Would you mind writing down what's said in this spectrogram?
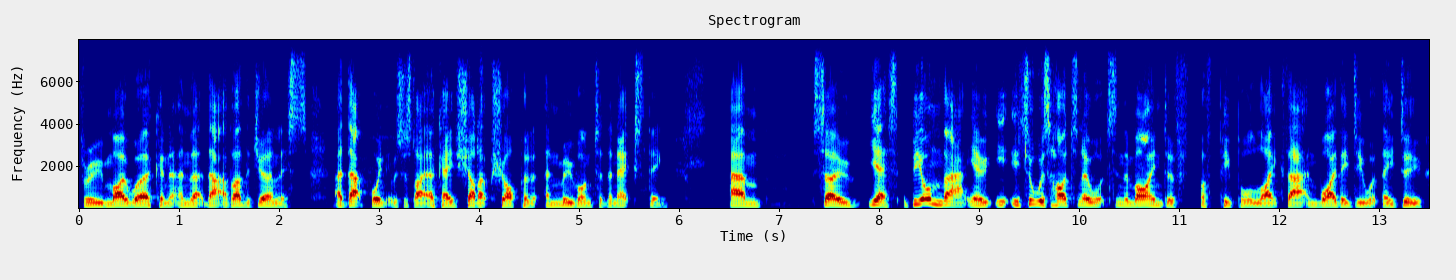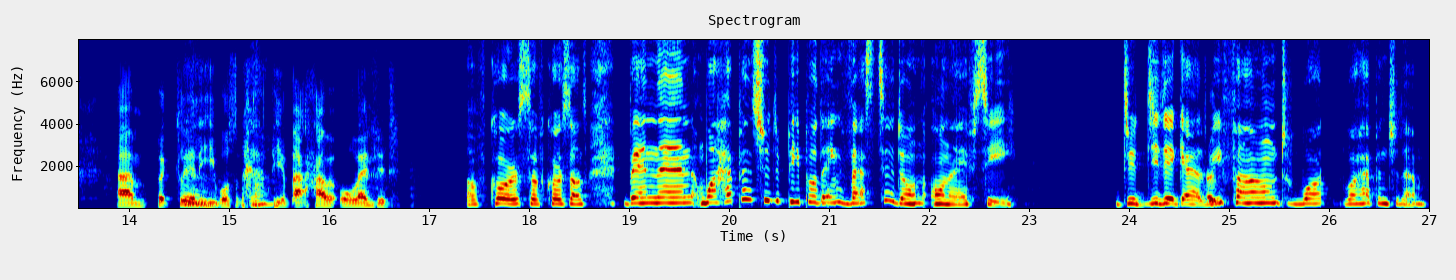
through my work and, and that, that of other journalists, at that point it was just like, okay, shut up shop and, and move on to the next thing. Um, so yes beyond that you know it's always hard to know what's in the mind of of people like that and why they do what they do. Um, but clearly yeah, he wasn't happy about how it all ended. Of course of course not. Ben then what happens to the people that invested on on afc did, did they get so, refund? What what happened to them?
